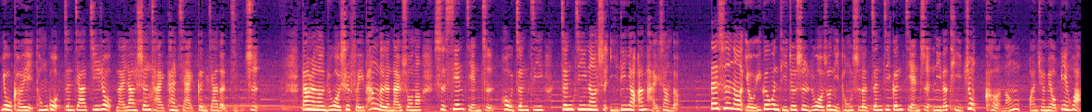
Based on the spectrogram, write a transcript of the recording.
又可以通过增加肌肉来让身材看起来更加的紧致。当然了，如果是肥胖的人来说呢，是先减脂后增肌，增肌呢是一定要安排上的。但是呢，有一个问题就是，如果说你同时的增肌跟减脂，你的体重可能完全没有变化，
